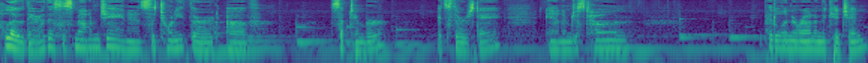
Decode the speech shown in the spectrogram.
Hello there, this is Madam Jade, and it's the 23rd of September. It's Thursday, and I'm just home piddling around in the kitchen.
